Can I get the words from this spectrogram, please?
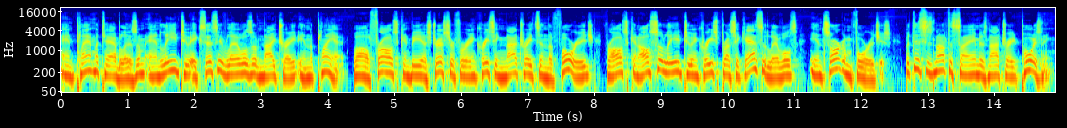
and plant metabolism and lead to excessive levels of nitrate in the plant. While frost can be a stressor for increasing nitrates in the forage, frost can also lead to increased prussic acid levels in sorghum forages. But this is not the same as nitrate poisoning,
